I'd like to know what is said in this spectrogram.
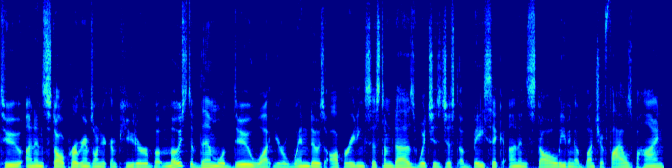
to uninstall programs on your computer, but most of them will do what your Windows operating system does, which is just a basic uninstall, leaving a bunch of files behind.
